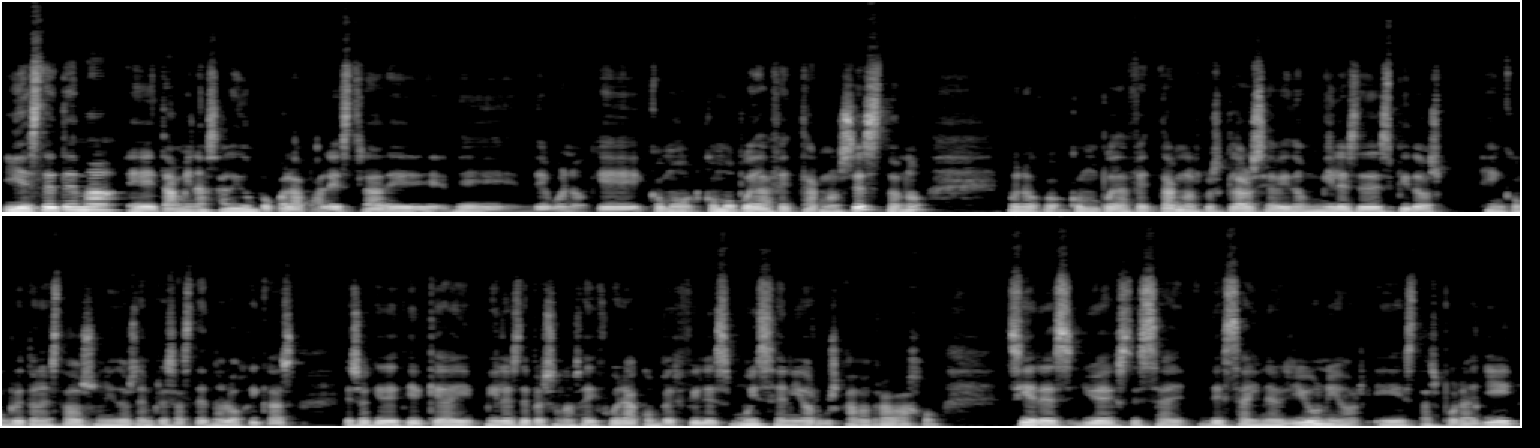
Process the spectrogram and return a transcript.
Y este tema eh, también ha salido un poco a la palestra de, bueno, que, cómo, cómo puede afectarnos esto, ¿no? Bueno, ¿cómo puede afectarnos? Pues claro, si ha habido miles de despidos, en concreto en Estados Unidos, de empresas tecnológicas, eso quiere decir que hay miles de personas ahí fuera con perfiles muy senior buscando trabajo. Si eres UX Designer Junior y estás por allí,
